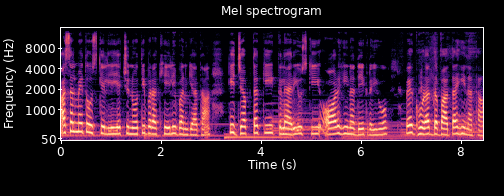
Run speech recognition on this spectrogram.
असल में तो उसके लिए यह चुनौती भरा खेल ही बन गया था कि जब तक कि गलहरी उसकी और ही ना देख रही हो, वह घोड़ा दबाता ही न था।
